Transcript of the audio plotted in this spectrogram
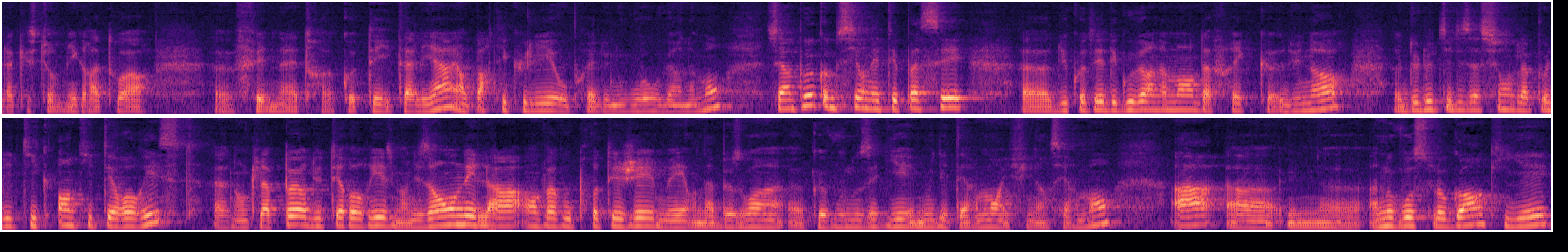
la question migratoire euh, fait naître côté italien, et en particulier auprès du nouveau gouvernement. C'est un peu comme si on était passé euh, du côté des gouvernements d'Afrique du Nord de l'utilisation de la politique antiterroriste, euh, donc la peur du terrorisme en disant on est là, on va vous protéger, mais on a besoin que vous nous aidiez militairement et financièrement, à un nouveau slogan qui est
